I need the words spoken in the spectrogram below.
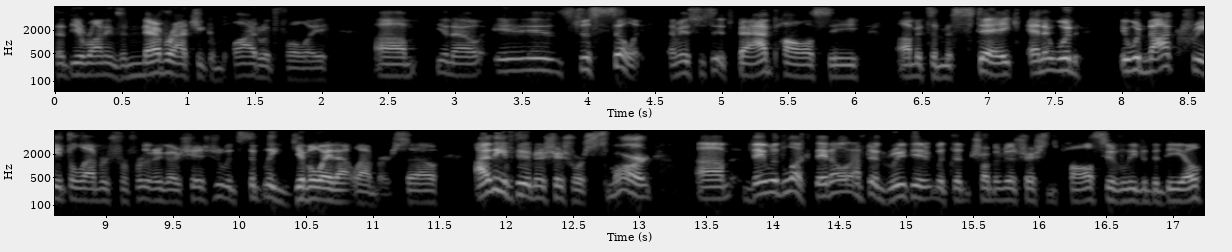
that the Iranians never actually complied with fully. um, you know, is just silly. I mean, it's just it's bad policy. Um, it's a mistake, and it would it would not create the leverage for further negotiation. It would simply give away that leverage. So I think if the administration were smart, um, they would look. They don't have to agree with the, with the Trump administration's policy of leaving the deal,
